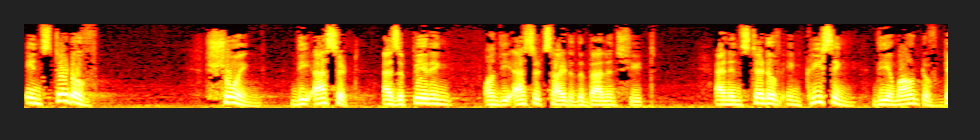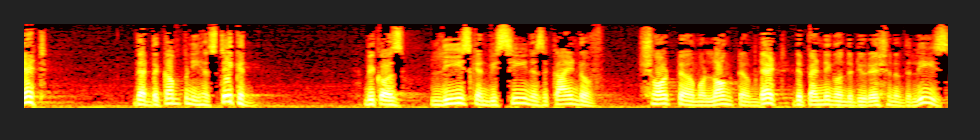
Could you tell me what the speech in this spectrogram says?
instead of showing the asset as appearing on the asset side of the balance sheet and instead of increasing the amount of debt that the company has taken because leases can be seen as a kind of short-term or long-term debt depending on the duration of the lease.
